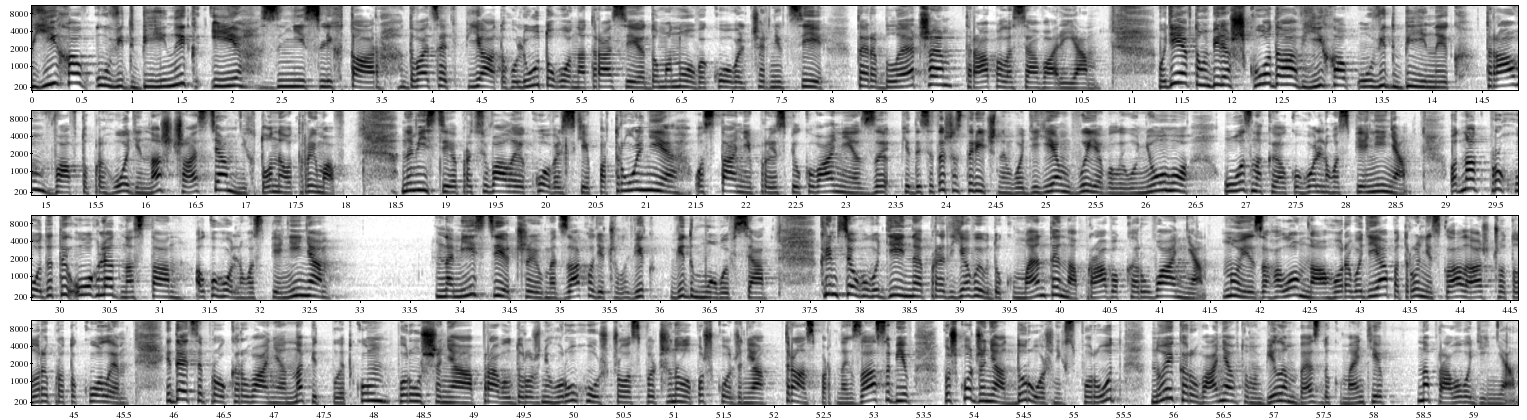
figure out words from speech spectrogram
В'їхав у відбійник і зніс ліхтар. 25 лютого на трасі Доманове Коваль Чернівці Тереблече трапилася аварія. Водій автомобіля Шкода в'їхав у відбійник. Травм в автопригоді, на щастя, ніхто не отримав. На місці працювали ковальські патрульні. Останні при спілкуванні з 56-річним водієм виявили у нього ознаки алкогольного сп'яніння. Однак проходити огляд на стан алкогольного сп'яніння на місці чи в медзакладі чоловік відмовився. Крім цього, водій не пред'явив документи на право керування. Ну і загалом на горе водія патрульні склали аж чотири протоколи. Йдеться про керування на підпитку, порушення правил дорожнього руху, що спричинило пошкодження транспортних засобів, пошкодження дорожніх споруд, ну і керування автомобілем без документів на право водіння.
